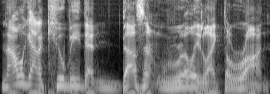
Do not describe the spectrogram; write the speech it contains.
now we got a QB that doesn't really like to run.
